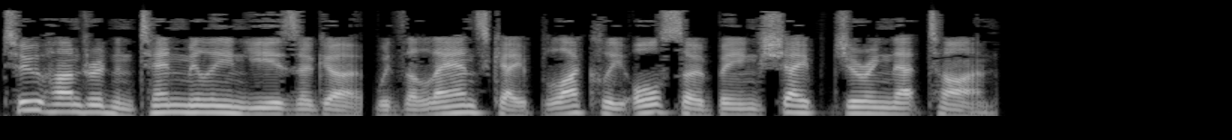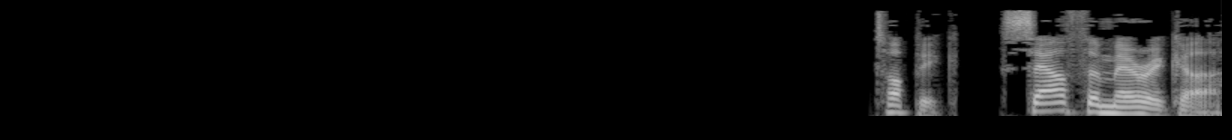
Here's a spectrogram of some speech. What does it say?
210 million years ago with the landscape likely also being shaped during that time. South America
